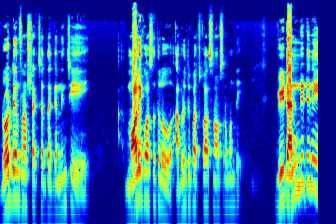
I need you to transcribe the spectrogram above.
రోడ్డు ఇన్ఫ్రాస్ట్రక్చర్ దగ్గర నుంచి మౌలిక వసతులు అభివృద్ధి పరచుకోవాల్సిన అవసరం ఉంది వీటన్నిటినీ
